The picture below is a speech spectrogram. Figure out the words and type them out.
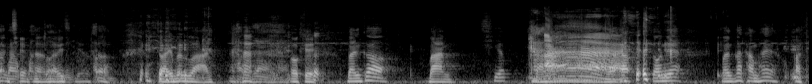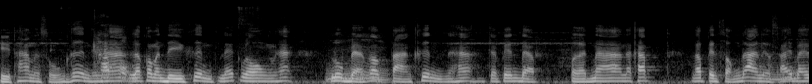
บางเชียบางจอยเชียครับผมจ่อยมันหวานครับได้ครับโอเคมันก็บางเชียบอ่านะครับตรงเนี้ยมันก็ทำให้ประสิทธิภาพมันสูงขึ้นใช่ไหมครับฮะผมแล้วก็มันดีขึ้นเล็กลงนะฮะรูปแบบก็ต่างขึ้นนะฮะจะเป็นแบบเปิดมานะครับแล้วเป็นสองด้านเนี่ยซ้ายบาย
